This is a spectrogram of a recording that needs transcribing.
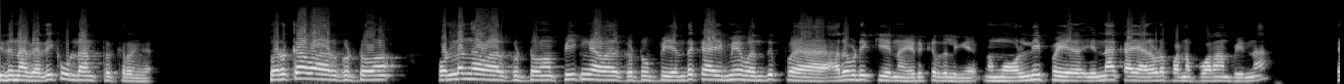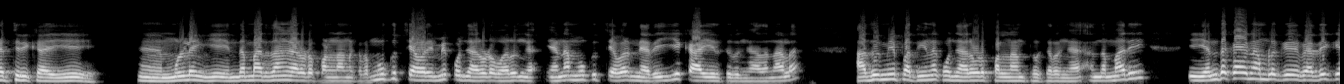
இதை நான் விதைக்கு விடலான்ட்டு இருக்கிறேங்க. சுரக்காவாக இருக்கட்டும் பொள்ளங்காவாக இருக்கட்டும் பீக்கங்காவாக இருக்கட்டும் இப்போ எந்த காயுமே வந்து இப்போ அறுவடைக்கு நான் எடுக்கிறது இல்லைங்க. நம்ம ஒன்லி இப்போ என்ன காய் அறுவடை பண்ண போகிறோம் அப்படின்னா கத்திரிக்காய் முள்ளங்கி இந்த மாதிரி தாங்க அறுவடை பண்ணலான்னு இருக்கிறேன் மூக்குத்தி அவரையுமே கொஞ்சம் அறுவடை வருங்க. ஏன்னா மூக்குத்தி அவரை நிறைய காய் இருக்குதுங்க. அதனால் அதுவுமே பார்த்தீங்கன்னா கொஞ்சம் அறுவடை பண்ணலான்ட்டு இருக்கிறேங்க. அந்த மாதிரி எந்த காய் நம்மளுக்கு விதைக்கு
